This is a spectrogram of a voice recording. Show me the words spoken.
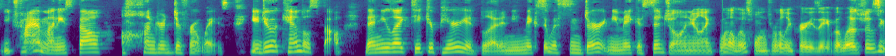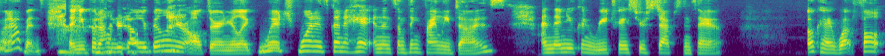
you try a money spell a hundred different ways. You do a candle spell. Then you like take your period blood and you mix it with some dirt and you make a sigil and you're like, well, this one's really crazy, but let's just see what happens. Then you put a hundred dollar bill on your altar and you're like, which one is going to hit? And then something finally does. And then you can retrace your steps and say, okay, what felt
